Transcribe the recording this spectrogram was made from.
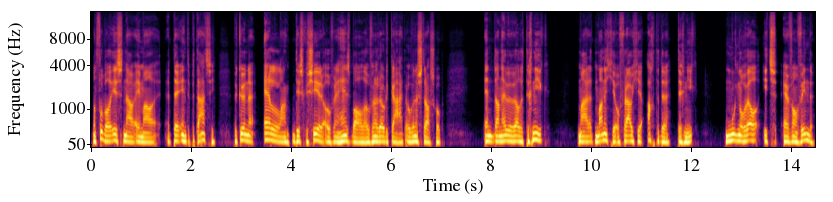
Want voetbal is nou eenmaal ter interpretatie. We kunnen ellenlang discussiëren over een hensbal, over een rode kaart, over een strafschop. En dan hebben we wel de techniek. Maar het mannetje of vrouwtje achter de techniek moet nog wel iets ervan vinden.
